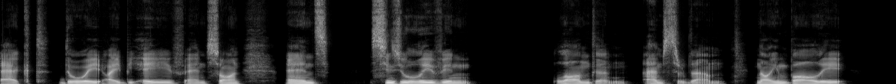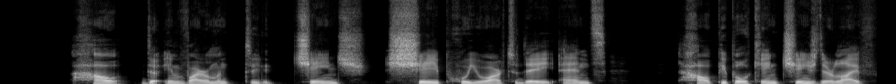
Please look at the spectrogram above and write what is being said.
act, the way I behave, and so on. And since you live in London, Amsterdam, now in Bali, how the environment change shape who you are today and how people can change their life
